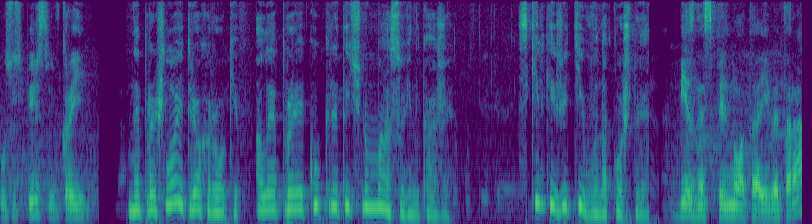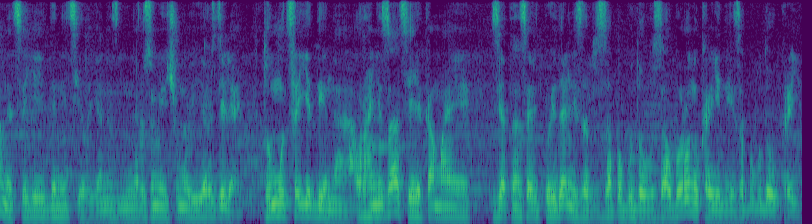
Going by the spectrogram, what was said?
у суспільстві в країні. Не пройшло і трьох років, але про яку критичну масу він каже? Скільки життів вона коштує? Бізнес-спільнота і ветерани це є єдине ціле. Я не, не розумію, чому її розділяють. Тому це єдина організація, яка має взяти на себе відповідальність за, за побудову за оборону країни і за побудову країни.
